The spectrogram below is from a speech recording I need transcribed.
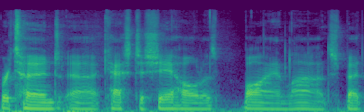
returned uh, cash to shareholders by and large. But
